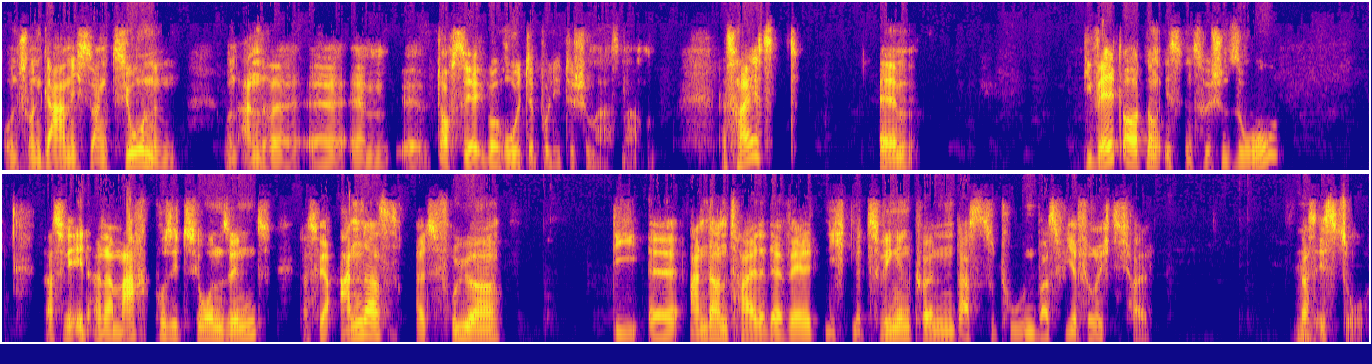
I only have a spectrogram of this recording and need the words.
und schon gar nicht Sanktionen und andere äh, ähm, äh, doch sehr überholte politische Maßnahmen. Das heißt, ähm, die Weltordnung ist inzwischen so, dass wir in einer Machtposition sind, dass wir anders als früher die äh, anderen Teile der Welt nicht mehr zwingen können, das zu tun, was wir für richtig halten. Das hm. ist so.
